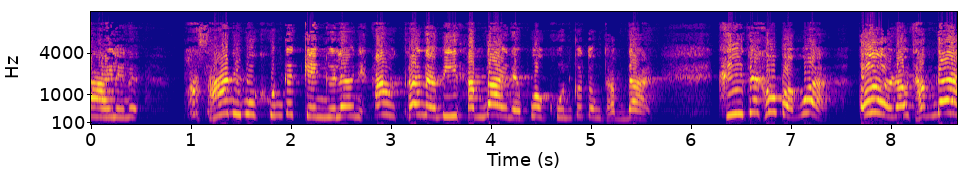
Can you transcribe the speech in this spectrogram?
ตายเลยนะภาษานี่พวกคุณก็เก่งอยู่แล้วนี่อ้าวถ้านาบีทำได้เนี่ยพวกคุณก็ต้องทำได้ คือถ้าเขาบอกว่า เออ เราทำได้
